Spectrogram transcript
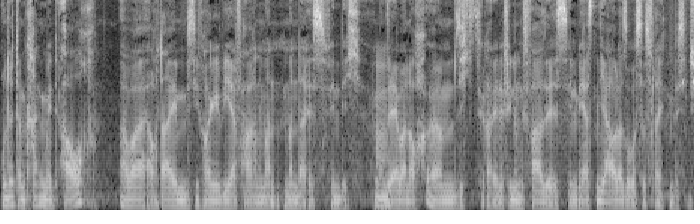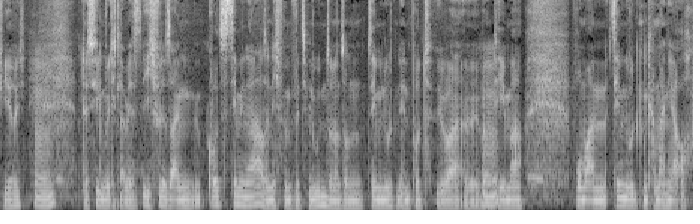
Und am Krankenbett auch. Aber auch da eben ist die Frage, wie erfahren man, man da ist, finde ich. Wenn man mhm. selber noch ähm, sich gerade in der Findungsphase ist, im ersten Jahr oder so, ist das vielleicht ein bisschen schwierig. Mhm. Deswegen würde ich, glaube ich, ich würde sagen, kurzes Seminar, also nicht 45 Minuten, sondern so ein 10 Minuten Input über, über mhm. ein Thema, wo man 10 Minuten kann man ja auch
